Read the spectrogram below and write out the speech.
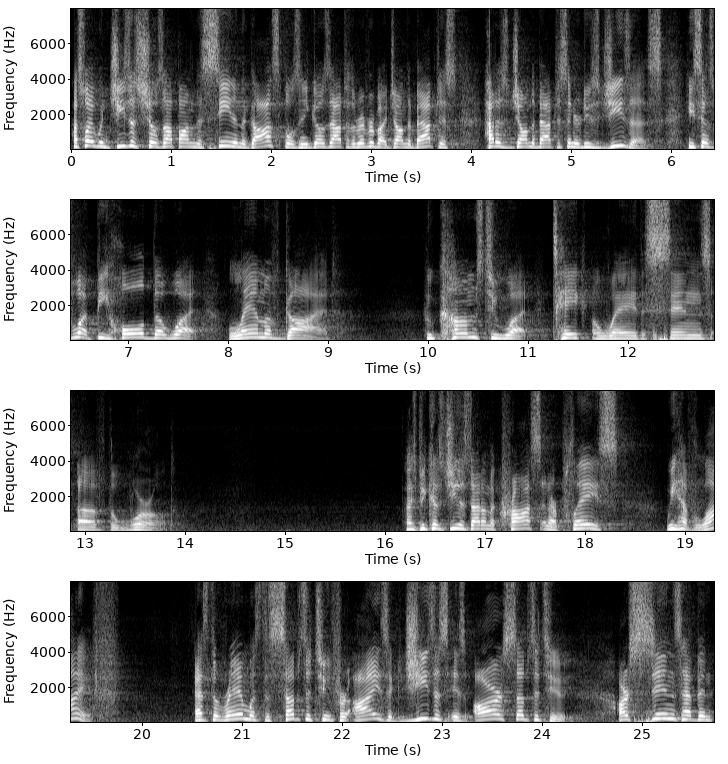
That's why when Jesus shows up on the scene in the Gospels and he goes out to the river by John the Baptist, how does John the Baptist introduce Jesus? He says, What? Behold the what? Lamb of God who comes to what? Take away the sins of the world. Guys, because Jesus died on the cross in our place, we have life. As the ram was the substitute for Isaac, Jesus is our substitute. Our sins have been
